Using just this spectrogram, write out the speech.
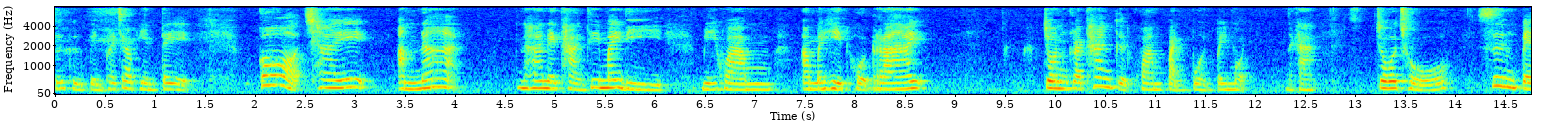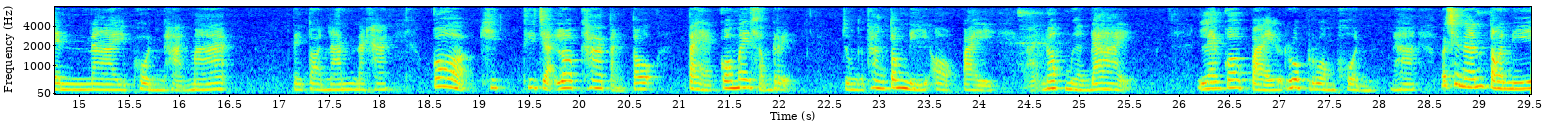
ก็คือเป็นพระเจ้าเฮียนเต้ ก็ใช้อำนาจนะคะในทางที่ไม่ดีมีความอมหิตโหดร้าย จนกระทั่งเกิดความปั่นป่วนไปหมดนะคะโจโฉซึ่งเป็นนายพลฐานม้าในตอนนั้นนะคะ ก็คิดที่จะลอบฆ่าต่างโต๊ะ แต่ก็ไม่สำเร็จจนกระทั่งต้องหนีออกไปอนอกเมืองได้ แล้วก็ไปรวบรวมพลนะคะเพราะฉะนั้นตอนนี้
